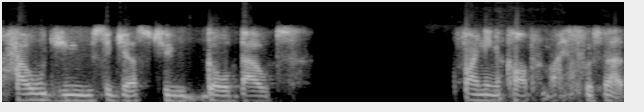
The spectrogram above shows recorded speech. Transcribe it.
how would you suggest to go about finding a compromise with that?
